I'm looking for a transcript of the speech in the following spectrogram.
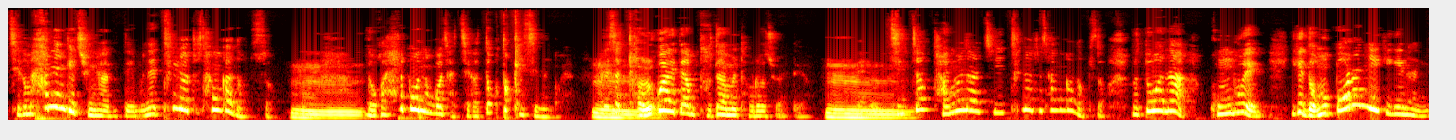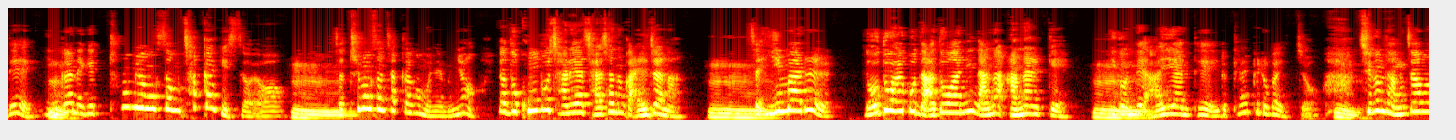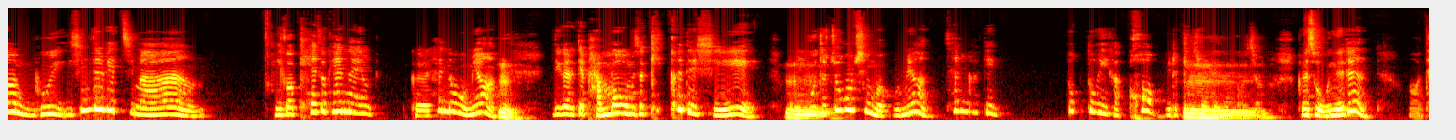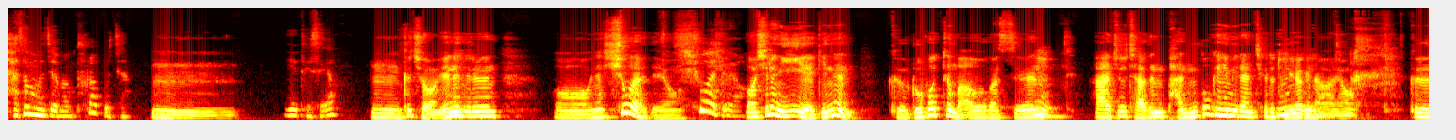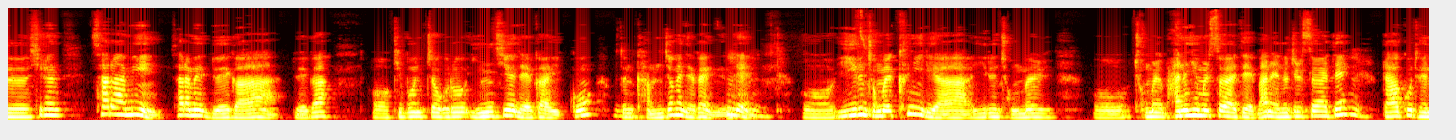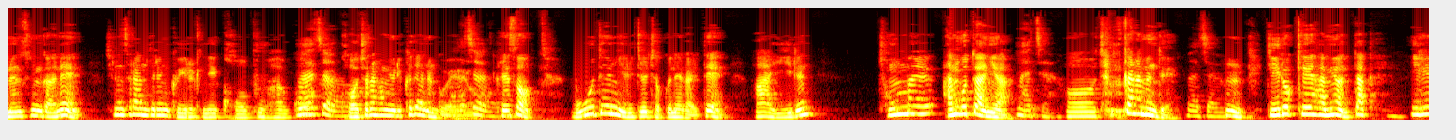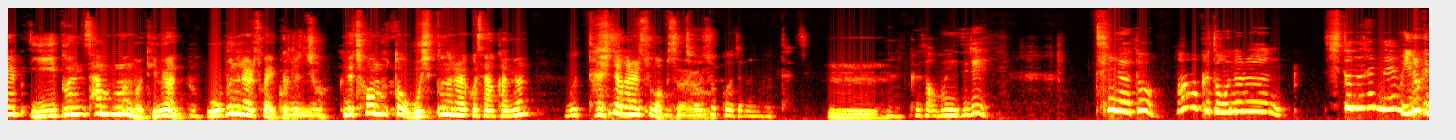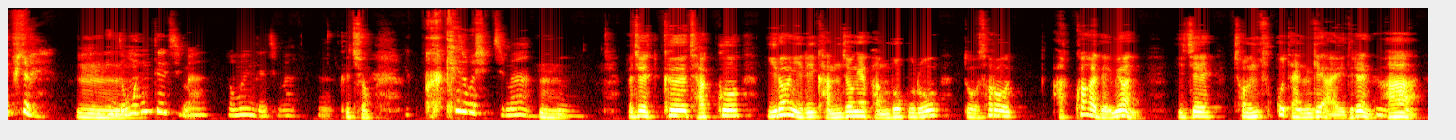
지금 하는 게 중요하기 때문에 틀려도 상관없어. 음. 너가 해보는 것 자체가 똑똑해지는 거야. 그래서 음. 결과에 대한 부담을 덜어줘야 돼요. 음. 네, 진짜 당연하지 틀려도 상관없어. 또 하나 공부에 이게 너무 뻔한 얘기긴 한데 음. 인간에게 투명성 착각이 있어요. 음. 자 투명성 착각은 뭐냐면요. 야 너 공부 잘해야 잘 사는 거 알잖아. 음. 자 이 말을 너도 알고 나도 하니 나는 안 할게. 음. 이건데 아이한테 이렇게 할 필요가 있죠. 음. 지금 당장은 보이, 힘들겠지만 이거 계속 해내 그 해놓으면 음. 네가 이렇게 밥 먹으면서 키 크듯이 음. 공부도 조금씩 먹으면 생각이 똑똑이가 커 이렇게 해줘야 되는 거죠. 그래서 오늘은 어, 다섯 문제만 풀어보자. 음. 이해되세요? 음, 그쵸. 얘네들은, 어, 그냥 쉬워야 돼요. 쉬워져요. 어, 실은 이 얘기는 그 로버트 마오가 쓴 음. 아주 작은 반복의 힘이라는 책에도 동일하게 음. 나와요. 그 실은 사람이 사람의 뇌가 뇌가 어, 기본적으로 인지의 뇌가 있고 어떤 감정의 뇌가 있는데 음, 음. 어, 이 일은 정말 큰 일이야. 이 일은 정말 어, 정말 많은 힘을 써야 돼. 많은 에너지를 써야 돼. 음. 라고 되는 순간에 실은 사람들은 그 일을 굉장히 거부하고 맞아요. 거절할 확률이 크다는 거예요. 맞아요. 그래서 모든 일들 접근해 갈 때 아, 이 일은 정말 아무것도 아니야. 맞아요. 어, 잠깐 하면 돼. 맞아요. 음, 이렇게 하면 딱 1, 2분, 3분만 버티면 음. 5분을 할 수가 있거든요. 그렇죠. 근데 처음부터 50분을 할 거 생각하면 못하지. 시작을 할 수가 없어요. 저수고들은 못하지. 음, 음, 그래서 어머니들이 틀려도 아 그래도 오늘은 시도는 했네 뭐 이런 게 필요해. 음, 너무 힘들지만 너무 힘들지만 음, 그쵸. 크게 해주고 싶지만 음. 음. 그 자꾸 이런 일이 감정의 반복으로 또 서로 악화가 되면 이제 전숙고 단계 아이들은 음. 아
